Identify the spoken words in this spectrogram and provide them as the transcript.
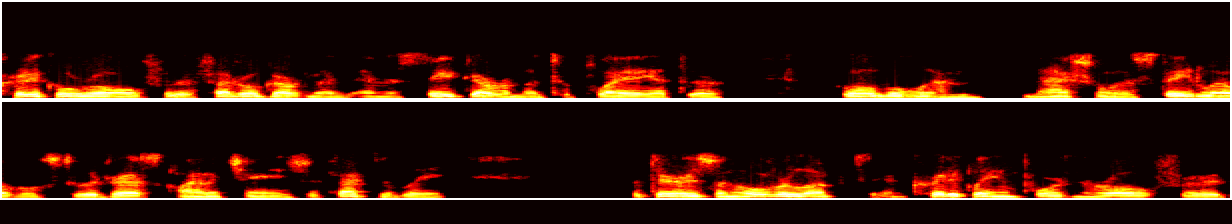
critical role for the federal government and the state government to play at the global and national and state levels to address climate change effectively. But there is an overlooked and critically important role for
